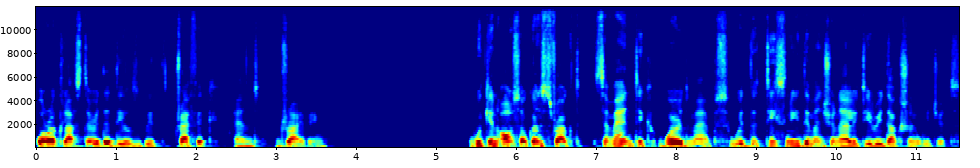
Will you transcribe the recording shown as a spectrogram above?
or a cluster that deals with traffic and driving. We can also construct semantic word maps with the t-SNE dimensionality reduction widget.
